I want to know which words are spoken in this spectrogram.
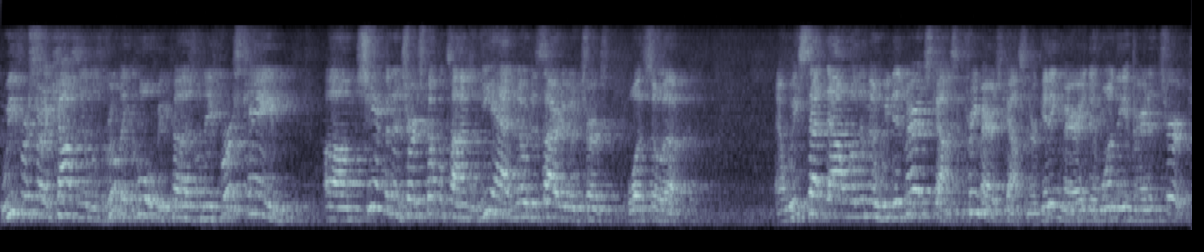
we first started counseling. It was really cool because when they first came, um, she had been in church a couple times, and he had no desire to go to church whatsoever. And we sat down with him and we did marriage counseling, pre-marriage counseling. They're getting married. They wanted to get married at church.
